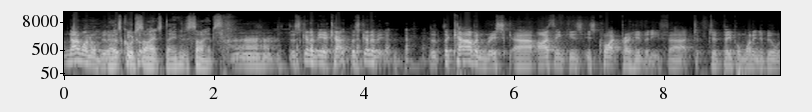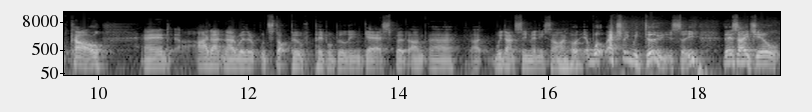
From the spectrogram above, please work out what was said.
no one will build no, it's it. called science, David. It's science. There's going to be a. There's going to be the, the carbon risk. Uh, I think is is quite prohibitive uh, to, to people wanting to build coal, and I don't know whether it would stop people building gas, but I'm. um, uh, we don't see many signs. Mm-hmm. Well, actually, we do, you see. There's AGL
